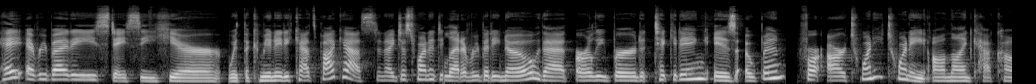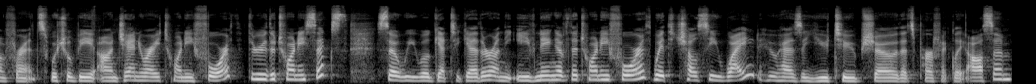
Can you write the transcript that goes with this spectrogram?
Hey everybody, Stacy here with the Community Cats podcast and I just wanted to let everybody know that early bird ticketing is open for our 2020 online cat conference which will be on January 24th through the 26th. So we will get together on the evening of the 24th with Chelsea White who has a YouTube show that's perfectly awesome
